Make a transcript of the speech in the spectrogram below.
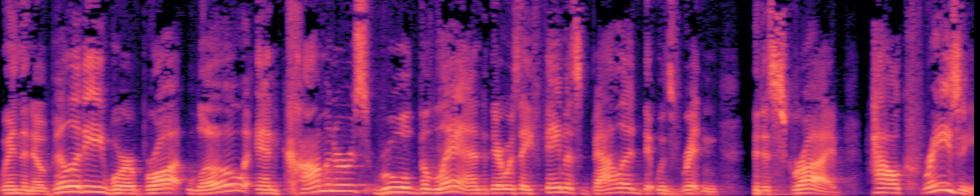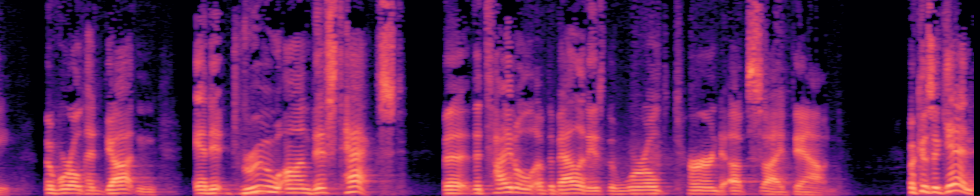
when the nobility were brought low and commoners ruled the land, there was a famous ballad that was written to describe how crazy the world had gotten, and it drew on this text. The, the title of the ballad is The World Turned Upside Down. Because again,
